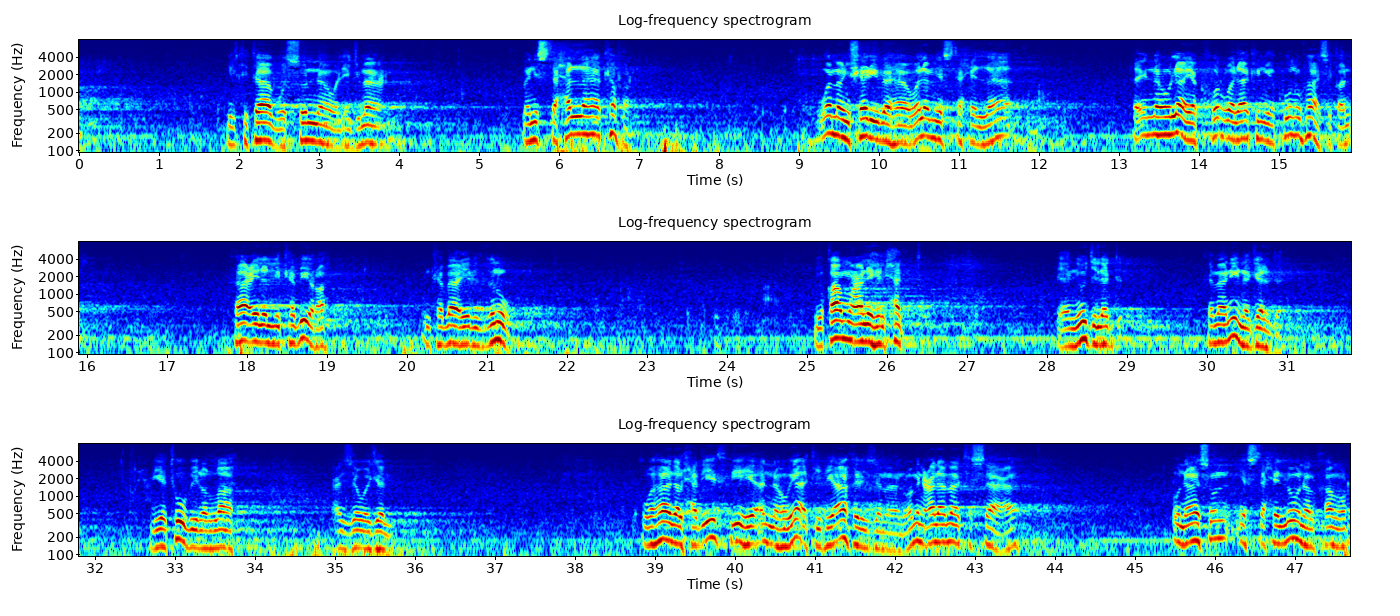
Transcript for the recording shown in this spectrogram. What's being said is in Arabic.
بالكتاب والسنة والإجماع. من استحلها كفر. ومن شربها ولم يستحلها فإنه لا يكفر ولكن يكون فاسقا. فاعلا لكبيرة من كبائر الذنوب. يقام عليه الحد لأن يجلد ثمانين جلدة ليتوب إلى الله عز وجل. وهذا الحديث فيه أنه يأتي في آخر الزمان ومن علامات الساعة أناس يستحلون الخمر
